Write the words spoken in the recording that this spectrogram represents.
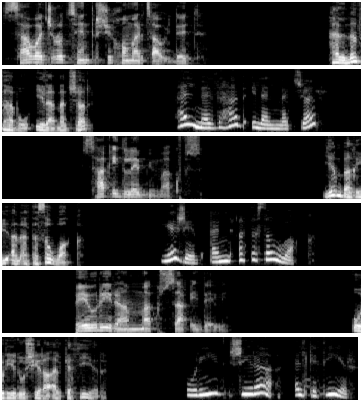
ساواجرو تسنترشي خمار تاويدت هل نذهب إلى متجر؟ هل نذهب إلى المتجر؟ საყიდლები მაქვს. ينبغي أن أتسوق يجب أن أتسوق. ბევრი რამ მაქვს საყიდელი. أريد شراء الكثير أريد شراء الكثير.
